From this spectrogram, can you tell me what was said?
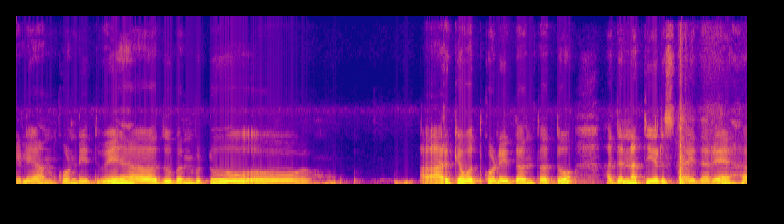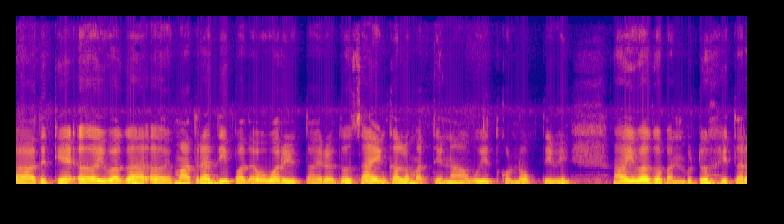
ಹೇಳಿ ಅಂದ್ಕೊಂಡಿದ್ವಿ. ಅದು ಬಂದ್ಬಿಟ್ಟು ಹರಕೆ ಹೊತ್ಕೊಂಡಿದ್ದಂಥದ್ದು ಅದನ್ನು ತೀರಿಸ್ತಾ ಇದ್ದಾರೆ. ಅದಕ್ಕೆ ಇವಾಗ ಮಾತ್ರ ದೀಪ ಒರೆಯುತ್ತಾ ಇರೋದು. ಸಾಯಂಕಾಲ ಮತ್ತೆ ನಾವು ಎತ್ಕೊಂಡು ಹೋಗ್ತೀವಿ. ಇವಾಗ ಬಂದ್ಬಿಟ್ಟು ಈ ಥರ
